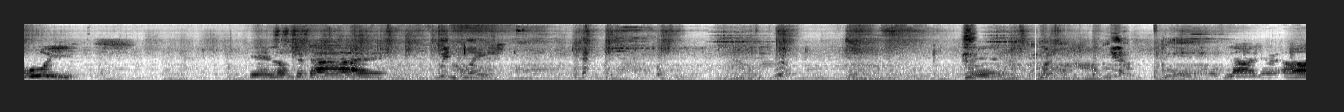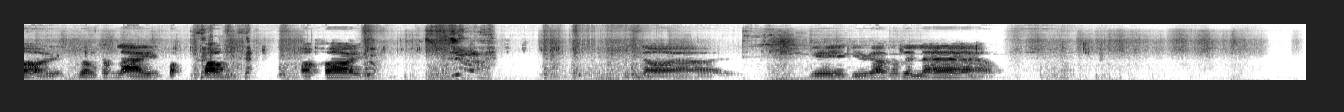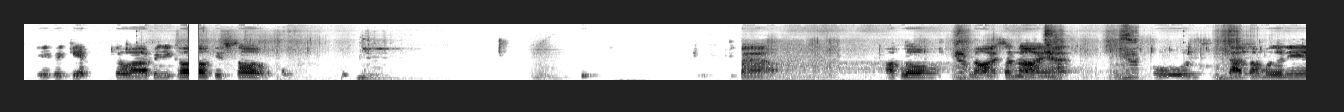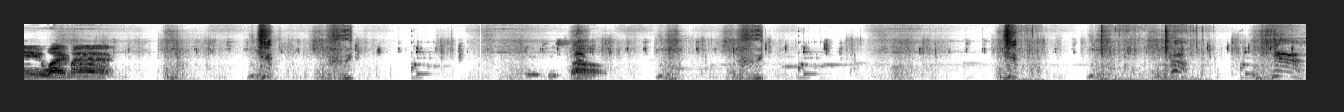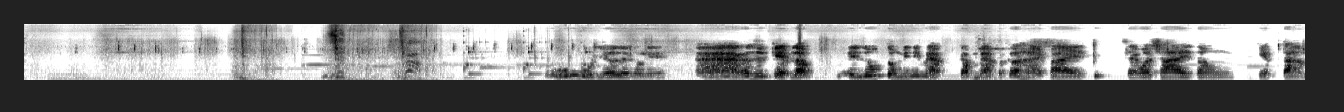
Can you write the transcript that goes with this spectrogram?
อุ้ยเกณฑ์ลมกระจาย Wind blade. เออ Yeah. เรียบร้อใช่ไหมอ๋อต้องทำลายปป้อมหอคอย Yeah. เรียบร้เกิจกรรมสำเร็จแล้วเอ ไปเก็บตัว Pinnacle Crystal มาออกลงหน่อยสักหน่อยฮะโอ้ดาบสองมือนี่ไวมากเคริสตัล โอ้เยอะเลยตรงนี้ อ่า ก็คือเก็บแล้วไอ้รูปตรงมินิแมปกับแมปมันก็หายไป แสดงว่าใช่ต้องเก็บตาม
